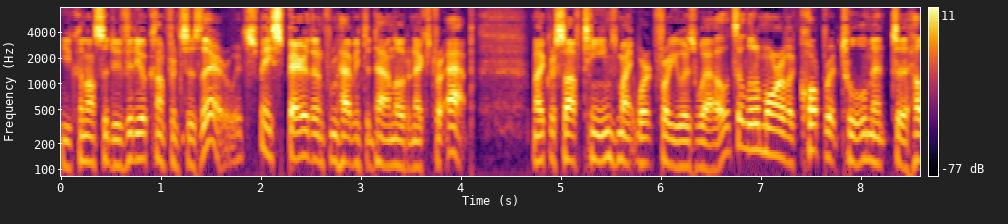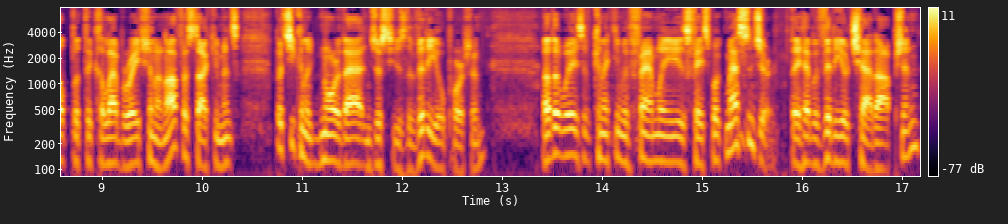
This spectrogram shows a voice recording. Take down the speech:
you can also do video conferences there, which may spare them from having to download an extra app. Microsoft Teams might work for you as well. It's a little more of a corporate tool meant to help with the collaboration on Office documents, but you can ignore that and just use the video portion. Other ways of connecting with family is Facebook Messenger. They have a video chat option.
